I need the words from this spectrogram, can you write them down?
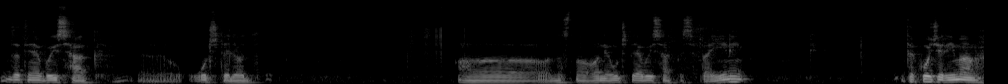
Zatim Ebu Ishak, eh, učitelj od, uh, odnosno on je učitelj Ebu Ishak Sefraini, Također imam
